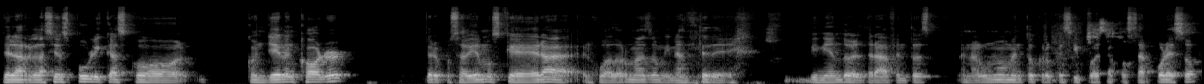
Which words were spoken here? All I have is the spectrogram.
de las relaciones públicas con, con Jalen Carter, pero pues sabíamos que era el jugador más dominante de viniendo del draft, entonces en algún momento creo que sí puedes apostar por eso.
